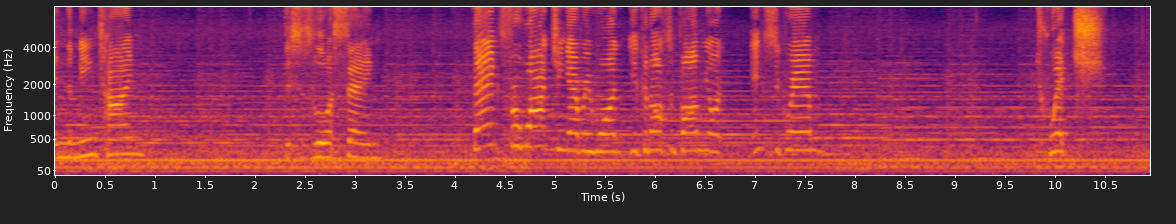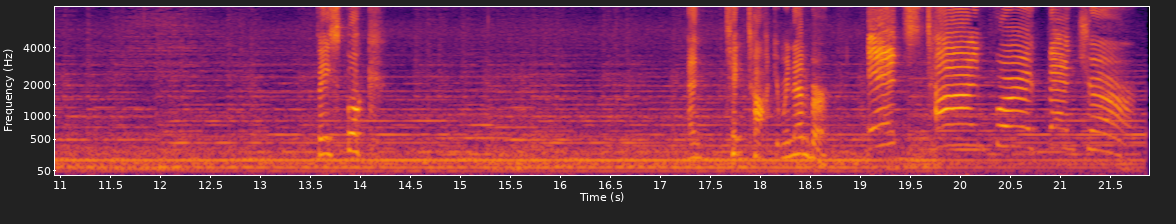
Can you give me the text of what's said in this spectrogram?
In the meantime, this is Lewis saying, Thanks for watching, everyone! You can also follow me on Instagram, Twitch, Facebook, and TikTok. And remember, it's time for adventure!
